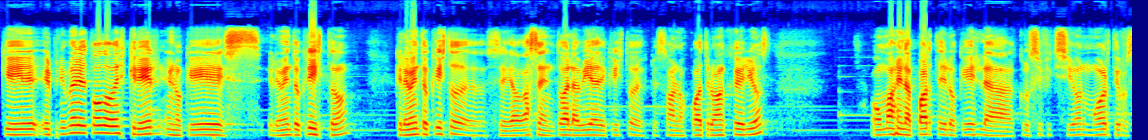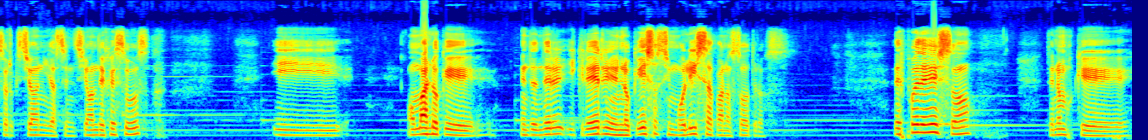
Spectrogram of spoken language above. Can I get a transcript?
que el primero de todo es creer en lo que es el evento Cristo, que el evento Cristo se basa en toda la vida de Cristo expresado en los cuatro evangelios, o más en la parte de lo que es la crucifixión, muerte, resurrección y ascensión de Jesús, y, o más lo que entender y creer en lo que eso simboliza para nosotros. Después de eso, tenemos que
